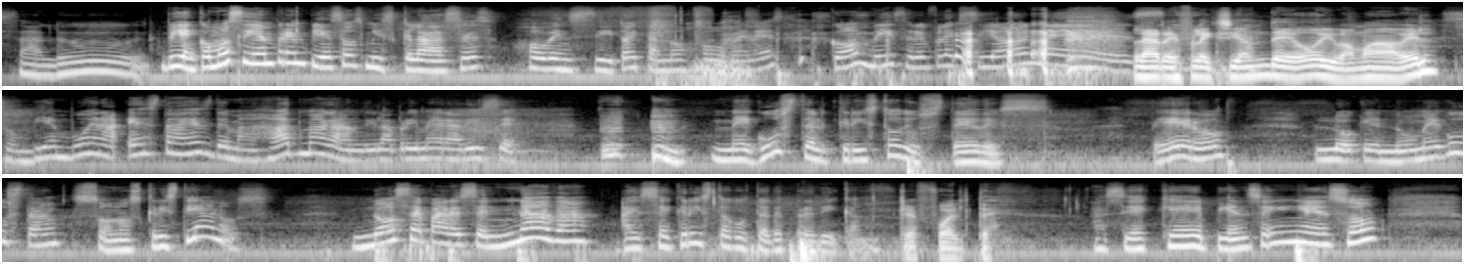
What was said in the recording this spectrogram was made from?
Salud. Bien, como siempre empiezo mis clases, jovencito, ahí están los jóvenes, con mis reflexiones. La reflexión de hoy, vamos a ver. Son bien buenas. Esta es de Mahatma Gandhi, la primera dice, me gusta el Cristo de ustedes, pero lo que no me gustan son los cristianos. No se parece nada a ese Cristo que ustedes predican. Qué fuerte. Así es que piensen en eso.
